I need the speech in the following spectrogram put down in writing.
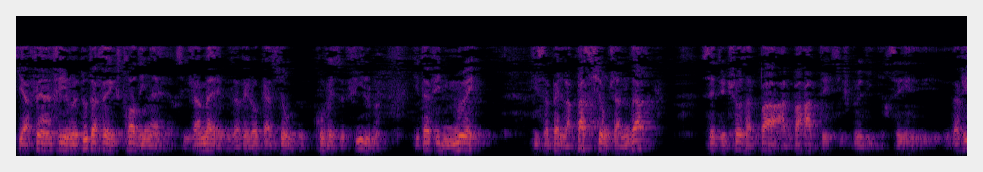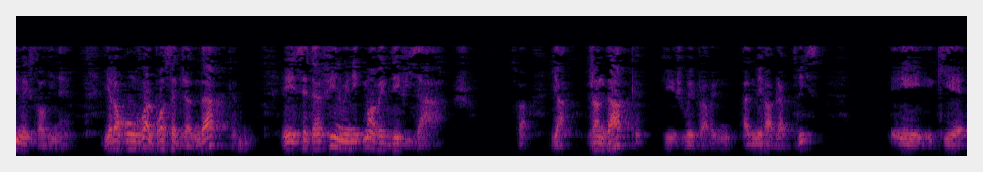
qui a fait un film tout à fait extraordinaire. Si jamais vous avez l'occasion de trouver ce film, qui est un film muet, qui s'appelle La Passion de Jeanne d'Arc, c'est une chose à ne, pas, à pas rater, si je peux dire. C'est un film extraordinaire. Et alors, on voit le procès de Jeanne d'Arc, et c'est un film uniquement avec des visages. Il y a Jeanne d'Arc, qui est jouée par une admirable actrice, et qui est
